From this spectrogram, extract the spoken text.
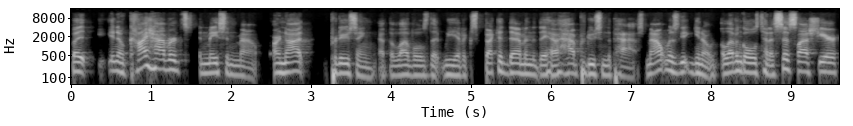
But, you know, Kai Havertz and Mason Mount are not producing at the levels that we have expected them and that they have, have produced in the past. Mount was, you know, 11 goals, 10 assists last year,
